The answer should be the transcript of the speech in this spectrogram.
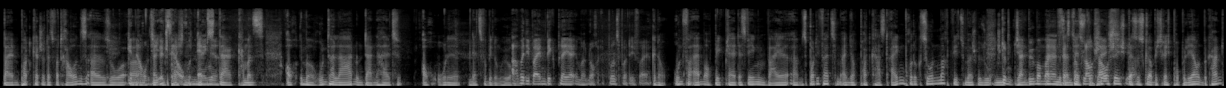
beim Podcatcher des Vertrauens, also Genau, da die ja entsprechenden eine Apps, da kann man es auch immer runterladen und dann halt auch ohne Netzverbindung hören. Aber die beiden Big Player immer noch, Apple und Spotify. Genau. Und vor allem auch Big Player deswegen, weil ähm, Spotify zum einen auch Podcast-Eigenproduktionen macht, wie zum Beispiel so Stimmt. Jan Böhmermann Äh, mit seinem Fest und Flauschig, Flauschig. Das ja. ist, glaube ich, recht populär und bekannt.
